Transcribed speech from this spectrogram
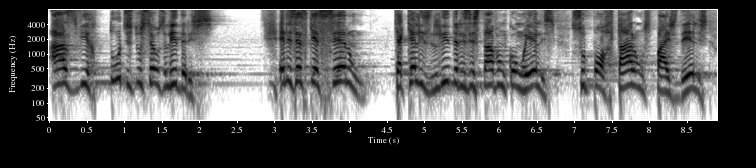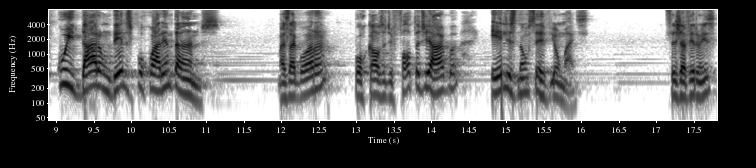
as virtudes dos seus líderes. Eles esqueceram que aqueles líderes estavam com eles, suportaram os pais deles, cuidaram deles por 40 anos. Mas agora, por causa de falta de água, eles não serviam mais. Vocês já viram isso?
